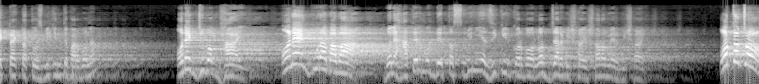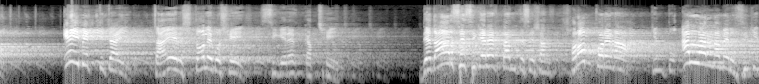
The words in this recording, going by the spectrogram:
একটা একটা তসবি কিনতে পারব না? অনেক যুবক ভাই, অনেক বুড়া বাবা বলে হাতের মধ্যে তসবি নিয়ে জিকির করব, লজ্জার বিষয়, শরমের বিষয়। অথচ এই ব্যক্তিটাই চায়ের স্টলে বসে সিগারেট কাচ্ছে। দেদার সে সিগারেট টানতেছে শরম করে না, কিন্তু আল্লাহর নামের জিকির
